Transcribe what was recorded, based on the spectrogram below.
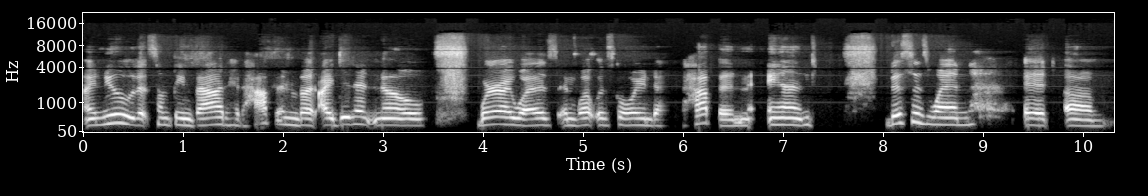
i knew that something bad had happened but i didn't know where i was and what was going to happen and this is when it um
